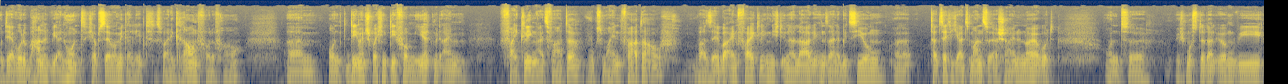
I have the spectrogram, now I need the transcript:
Und der wurde behandelt wie ein Hund. Ich habe es selber miterlebt. Das war eine grauenvolle Frau. Ähm, und dementsprechend deformiert mit einem Feigling als Vater wuchs mein Vater auf, war selber ein Feigling, nicht in der Lage, in seiner Beziehung äh, tatsächlich als Mann zu erscheinen. Naja, gut. Und äh, ich musste dann irgendwie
